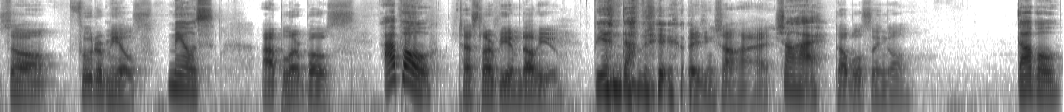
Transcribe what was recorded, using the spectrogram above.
so food or meals? Meals. Apple or Bose? Apple. Tesla or BMW? BMW. 北京、上海 Shanghai. double single. Double.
